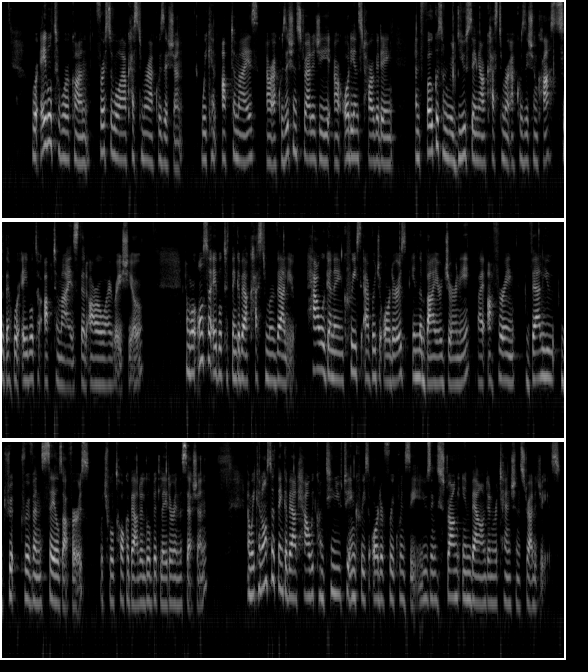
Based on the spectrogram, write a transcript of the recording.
we're able to work on, first of all, our customer acquisition. We can optimize our acquisition strategy, our audience targeting, and focus on reducing our customer acquisition costs so that we're able to optimize that ROI ratio. And we're also able to think about customer value, how we're going to increase average orders in the buyer journey by offering value-driven sales offers, which we'll talk about a little bit later in the session. And we can also think about how we continue to increase order frequency using strong inbound and retention strategies.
